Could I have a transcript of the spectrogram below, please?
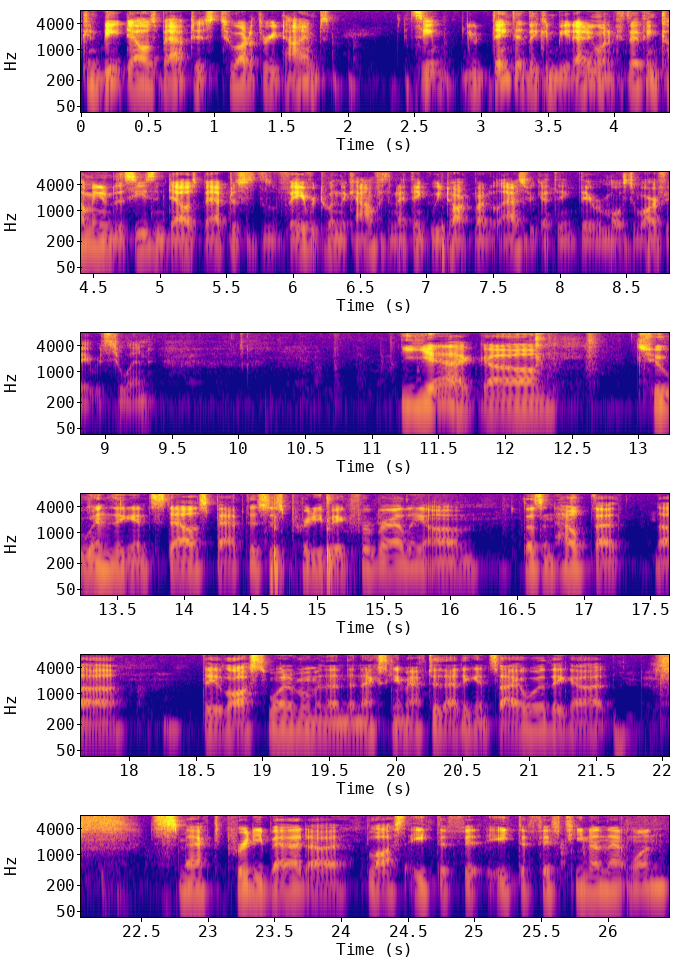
can beat Dallas Baptist two out of three times, it seems you'd think that they can beat anyone because I think coming into the season, Dallas Baptist is the favorite to win the conference, and I think we talked about it last week. I think they were most of our favorites to win. Yeah, um, two wins against Dallas Baptist is pretty big for Bradley. Um, doesn't help that uh, they lost one of them, and then the next game after that against Iowa, they got smacked pretty bad. Uh, lost eight to fi- eight to fifteen on that one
